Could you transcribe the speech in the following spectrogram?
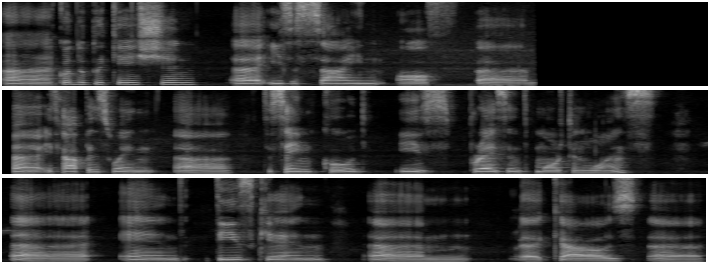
Uh, code duplication uh, is a sign of um, uh, it happens when uh, the same code is present more than once uh, and this can um, uh, cause a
